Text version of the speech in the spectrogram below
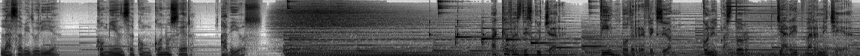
la sabiduría comienza con conocer a Dios. Acabas de escuchar Tiempo de Reflexión con el pastor Jared Barnechea.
